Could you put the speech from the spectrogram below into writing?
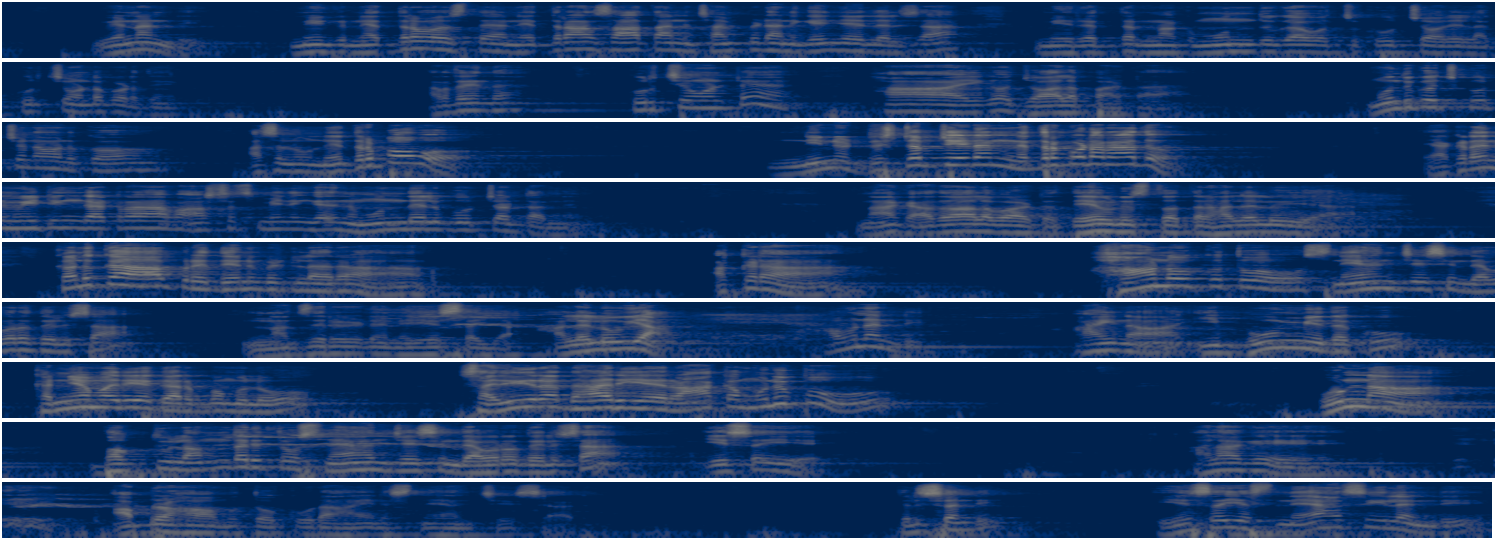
వినండి మీకు నిద్ర వస్తే నిద్ర నిద్రా శాతాన్ని చంపడానికి ఏం చేయాలి తెలుసా? మీరిద్దరు నాకు ముందుగా వచ్చి కూర్చోవాలి ఇలా కూర్చో ఉండకూడదు అర్థమైందా? కూర్చో ఉంటే హాయిగా జోలపాట. ముందుకొచ్చి కూర్చున్నావు అనుకో అసలు నువ్వు నిద్రపోవు. నిన్ను డిస్టర్బ్ చేయడానికి నిద్ర కూడా రాదు. ఎక్కడైనా మీటింగ్ గట్రా మాస్టర్స్ మీటింగ్ అది ముందెళ్ళి కూర్చుంటాను నేను. నాకు అదో అలవాటు దేవుని స్తోత్రం హల్లెలూయా. కనుక ప్రదేను బిడ్డలారా అక్కడ హానోకుతో స్నేహం చేసింది ఎవరో తెలుసా? నజరేయుడైన యేసయ్య హలలుయా అవునండి. ఆయన ఈ భూమి మీదకు కన్యమరియ గర్భములో శరీరధారి రాక మునుపు ఉన్న భక్తులందరితో స్నేహం చేసింది ఎవరో తెలుసా? ఏసయ్యే. అలాగే అబ్రహాముతో కూడా ఆయన స్నేహం చేశాడు. తెలుసండి? ఏసయ్య స్నేహశీలండి.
